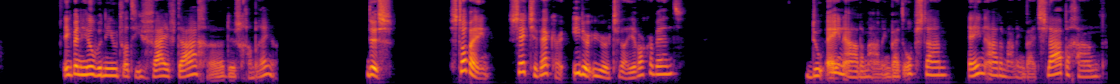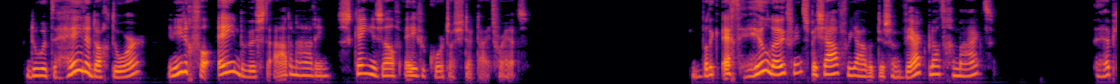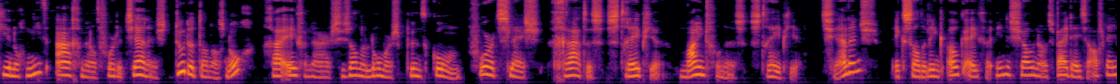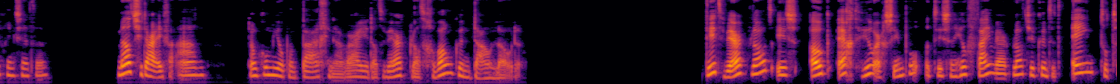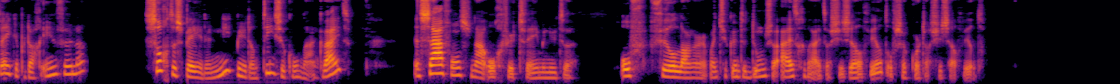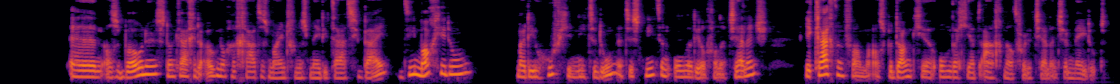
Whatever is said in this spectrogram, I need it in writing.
ik ben heel benieuwd wat die vijf dagen dus gaan brengen. Dus, stap 1. Zet je wekker ieder uur terwijl je wakker bent. Doe één ademhaling bij het opstaan, één ademhaling bij het slapen gaan. Doe het de hele dag door. In ieder geval één bewuste ademhaling. Scan jezelf even kort als je daar tijd voor hebt. Wat ik echt heel leuk vind, speciaal voor jou heb ik dus een werkblad gemaakt. Heb je je nog niet aangemeld voor de challenge? Doe dat dan alsnog. Ga even naar suzannelommers.com forward slash gratis streepje mindfulness streepje challenge. Ik zal de link ook even in de show notes bij deze aflevering zetten. Meld je daar even aan, dan kom je op een pagina waar je dat werkblad gewoon kunt downloaden. Dit werkblad is ook echt heel erg simpel. Het is een heel fijn werkblad. Je kunt het één tot twee keer per dag invullen. Ochtends ben je er niet meer dan 10 seconden aan kwijt. En s'avonds na ongeveer 2 minuten. Of veel langer, want je kunt het doen zo uitgebreid als je zelf wilt of zo kort als je zelf wilt. En als bonus, dan krijg je er ook nog een gratis mindfulness meditatie bij. Die mag je doen, maar die hoef je niet te doen. Het is niet een onderdeel van de challenge. Je krijgt hem van me als bedankje omdat je hebt aangemeld voor de challenge en meedoet.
